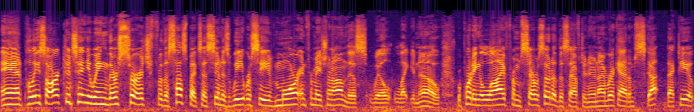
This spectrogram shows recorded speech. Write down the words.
And police are continuing their search for the suspects. As soon as we receive more information on this, we'll let you know. Reporting live from Sarasota this afternoon, I'm Rick Adams. Scott, back to you.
